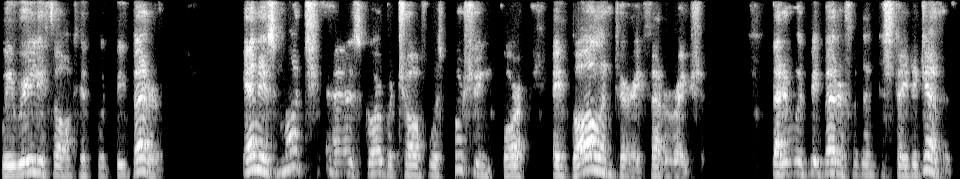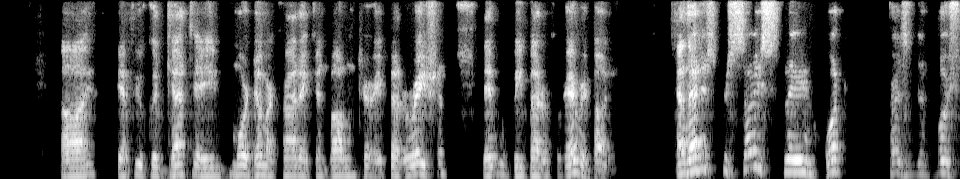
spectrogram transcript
we really thought it would be better. And as much as Gorbachev was pushing for a voluntary federation, that it would be better for them to stay together. Uh, if you could get a more democratic and voluntary federation, it would be better for everybody. And that is precisely what President Bush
